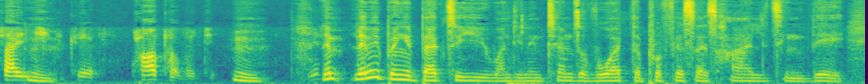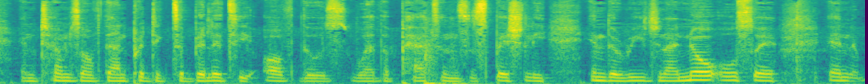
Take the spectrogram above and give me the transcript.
scientific mm. part of it. Mm. Yes. Let, let, me bring it back to you, Wandile, in terms of what the professor is highlighting there, in terms of the unpredictability of those weather patterns, especially in the region. I know also in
